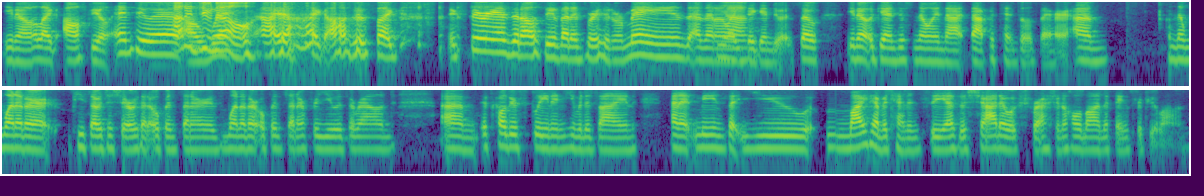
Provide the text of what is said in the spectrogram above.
You know, like I'll feel into it. How did I'll you know? I like I'll just like experience it. I'll see if that inspiration remains, and then I'll yeah. like dig into it. So you know, again, just knowing that that potential is there. Um, and then one other piece I would just share with that open center is one other open center for you is around. Um, it's called your spleen in human design, and it means that you might have a tendency as a shadow expression to hold on to things for too long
